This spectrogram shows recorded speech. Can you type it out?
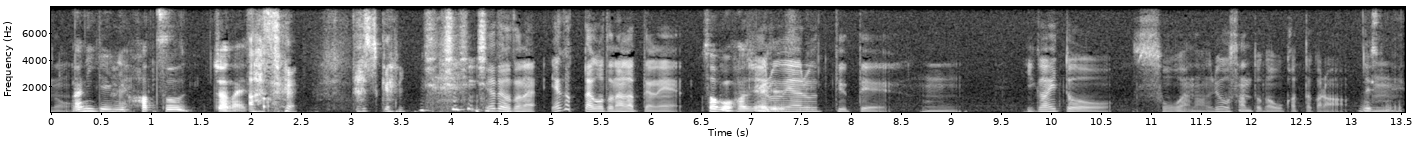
の。何気に初じゃないであすか、そう。確かに。やったことない。やったことなかったよね。多分初めやてね、るやるって言って、うん、意外とそうやな。りょうさんとか多かったから。ですね、うん。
